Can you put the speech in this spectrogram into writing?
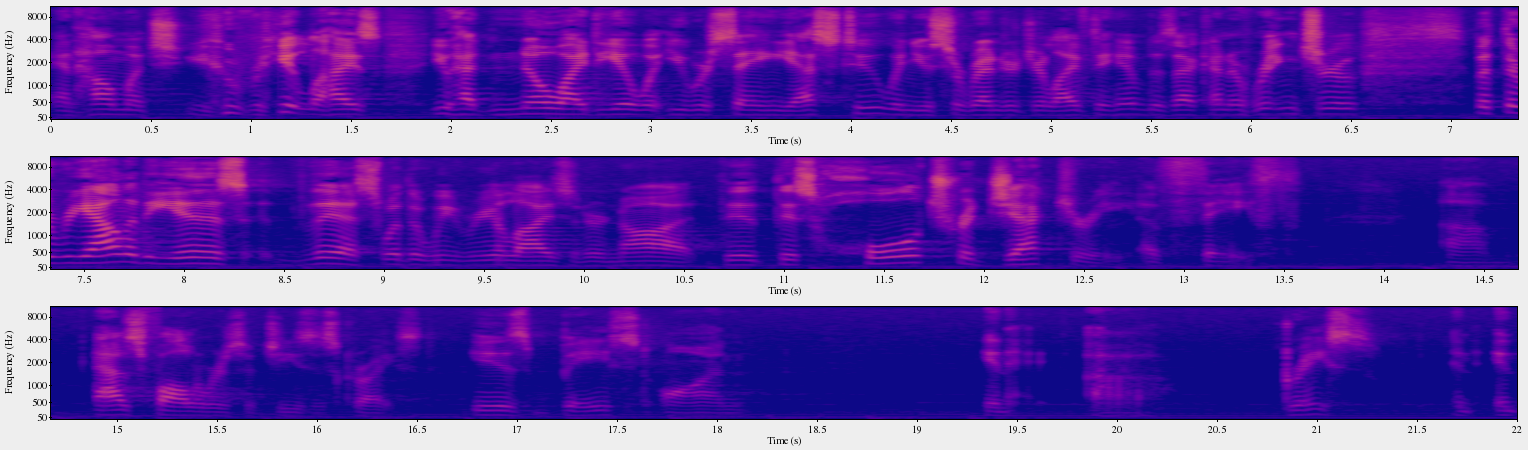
and how much you realize you had no idea what you were saying yes to when you surrendered your life to Him. Does that kind of ring true? But the reality is this, whether we realize it or not, the, this whole trajectory of faith um, as followers of Jesus Christ is based on in, uh, grace, an, an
